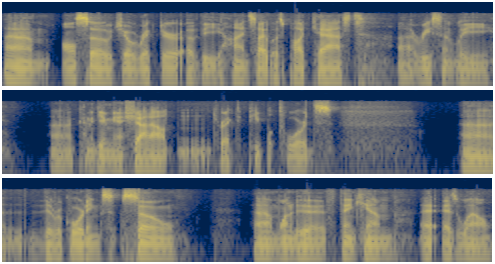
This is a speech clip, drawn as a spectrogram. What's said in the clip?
Um, also, Joe Richter of the Hindsightless podcast uh, recently uh, kind of gave me a shout out and directed people towards uh, the recordings. So um, wanted to thank him as well.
